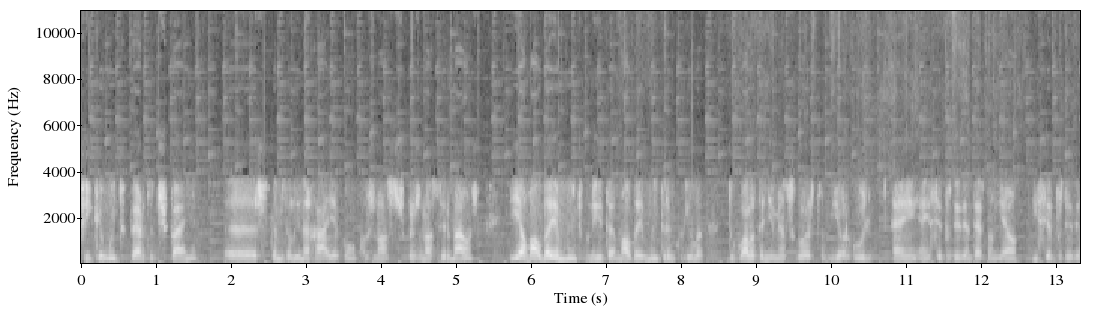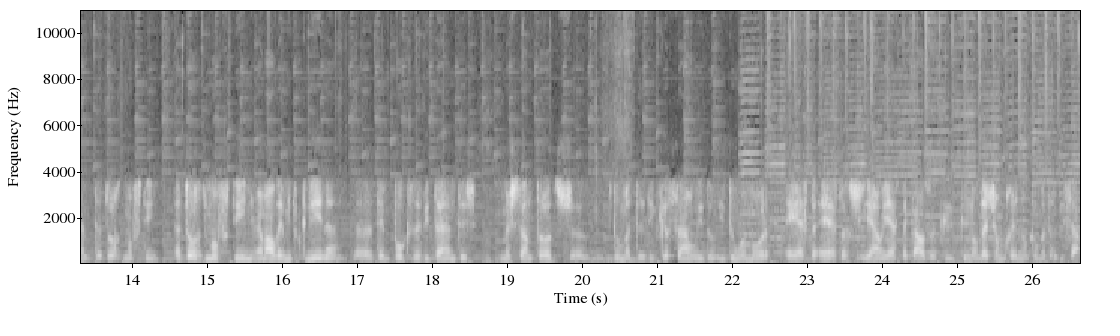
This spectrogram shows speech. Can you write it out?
Fica muito perto de Espanha, Uh, estamos ali na raia com, com, os nossos, com os nossos irmãos. E é uma aldeia muito bonita, uma aldeia muito tranquila, do qual eu tenho imenso gosto e orgulho em, em ser presidente desta União e ser presidente da Torre de Monfortinho. A Torre de Monfortinho é uma aldeia muito pequenina, uh, tem poucos habitantes, mas são todos uh, de uma dedicação e de, e de, um amor a esta, a esta região e a esta causa que, que não deixam morrer nunca uma tradição.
